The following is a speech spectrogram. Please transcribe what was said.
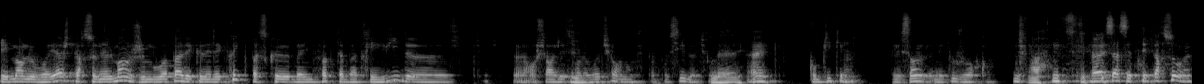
Aimant le voyage, personnellement, je ne me vois pas avec un électrique parce que ben, une fois que ta batterie est vide, euh, tu vas la recharger sur la mm. voiture. Non, c'est pas possible. Tu ben Compliqué. L'essence, j'en ai toujours. Quoi. Ah. ça, c'est très perso. Hein,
